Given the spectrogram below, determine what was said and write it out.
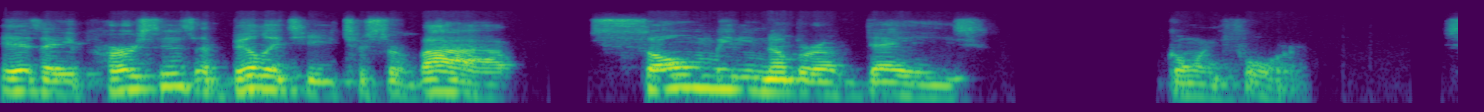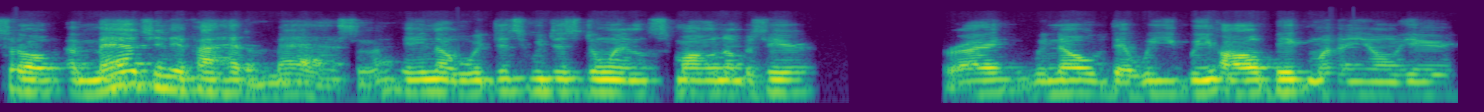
is a person's ability to survive so many number of days going forward. So imagine if I had a mass, and you know, we're just we're just doing small numbers here, right? We know that we we all big money on here,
